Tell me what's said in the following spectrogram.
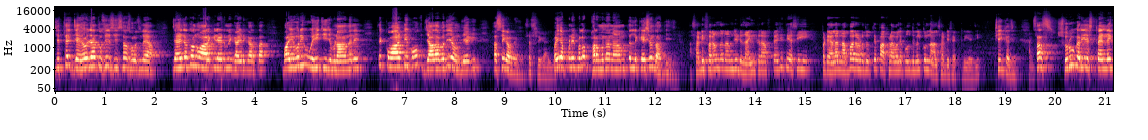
ਜਿੱਥੇ ਜਿਹੋ ਜਿਹਾ ਤੁਸੀਂ ਸ਼ੀਸ਼ਾ ਸੋਚ ਲਿਆ ਜਿਹੋ ਜਿਹਾ ਤੁਹਾਨੂੰ ਆਰਕੀਟੈਕਟ ਨੇ ਗਾਈਡ ਕਰਤਾ ਬਾਈ ਹੋਰੀ ਉਹੀ ਚੀਜ਼ ਬਣਾ ਦਿੰਦੇ ਨੇ ਤੇ ਕੁਆਲਿਟੀ ਬਹੁਤ ਜ਼ਿਆਦਾ ਵਧੀਆ ਹੁੰਦੀ ਹੈਗੀ। ਸਤਿ ਸ਼੍ਰੀ ਅਕਾਲ ਬਾਈ ਜੀ। ਸਤਿ ਸ਼੍ਰੀ ਅਕਾਲ ਜੀ। ਬਾਈ ਆਪਣੀ ਪਹਿਲਾਂ ਫਰਮ ਦਾ ਨਾਮ ਤੇ ਲੋਕੇਸ਼ਨ ਦੱਸ ਦਿਓ ਜੀ। ਸਾਡੀ ਫਰਮ ਦਾ ਨਾਮ ਜੀ ਡਿਜ਼ਾਈਨ ਕਰਾਫਟ ਹੈ ਜੀ ਤੇ ਅਸੀਂ ਪਟਿਆਲਾ ਨਾਭਾ ਰੋਡ ਦੇ ਉੱਤੇ ਪਾਖੜਾ ਵਾਲੇ ਪੁਲ ਦੇ ਬਿਲਕੁਲ ਨਾਲ ਸਾਡੀ ਫੈਕਟਰੀ ਹੈ ਜੀ। ਠੀਕ ਹੈ ਜੀ। ਸਰ ਸ਼ੁਰੂ ਕਰੀਏ ਸਟੈਂਡਿੰਗ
